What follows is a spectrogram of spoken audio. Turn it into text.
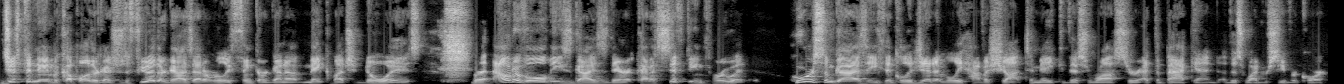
Just to name a couple other guys, there's a few other guys I don't really think are going to make much noise. But out of all these guys there, kind of sifting through it, who are some guys that you think legitimately have a shot to make this roster at the back end of this wide receiver core?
